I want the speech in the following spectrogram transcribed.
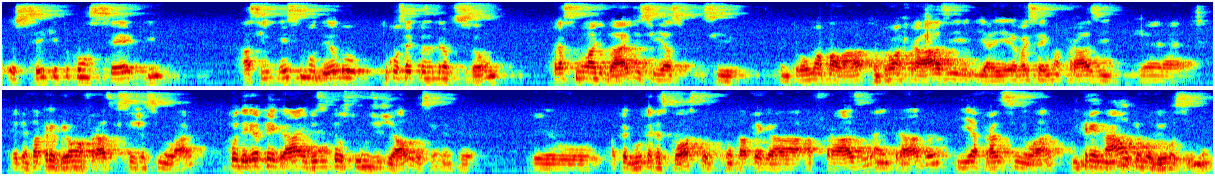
Eu sei que tu consegue, assim, esse modelo, tu consegue fazer tradução para similaridade, se, as, se entrou uma palavra, entrou uma frase e aí vai sair uma frase, é, vai tentar prever uma frase que seja similar. Tu poderia pegar, em vez de ter os turnos de diálogo, assim, né, ter a pergunta e a resposta, tentar pegar a frase, a entrada e a frase similar e treinar o teu modelo assim, né,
